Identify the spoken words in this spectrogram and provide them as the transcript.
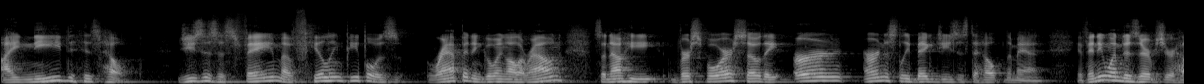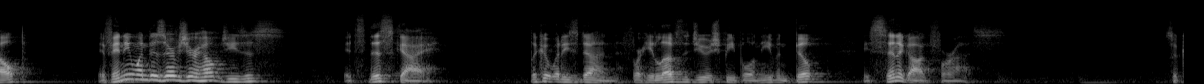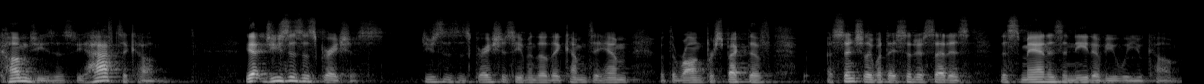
I need his help. Jesus' fame of healing people is rampant and going all around. So now he, verse 4 so they earn, earnestly beg Jesus to help the man. If anyone deserves your help, if anyone deserves your help, Jesus, it's this guy. Look at what he's done, for he loves the Jewish people and even built a synagogue for us. So come, Jesus, you have to come. Yet Jesus is gracious. Jesus is gracious even though they come to him with the wrong perspective essentially what they should have said is, This man is in need of you, will you come?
